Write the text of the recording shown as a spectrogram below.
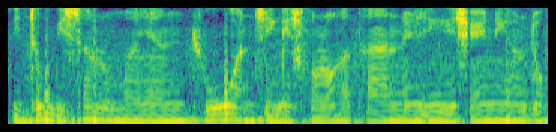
itu bisa lumayan cuan sih guys kalau kata aneh sih ya. Ini untuk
